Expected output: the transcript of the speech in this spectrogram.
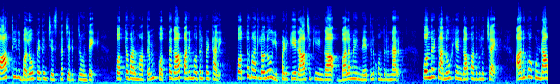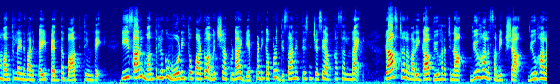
పార్టీని బలోపేతం చేసిన చరిత్ర ఉంది. కొత్తవారు మాత్రం కొత్తగా పని మొదలు పెట్టాలి. కొత్త వారిలోనూ ఇప్పటికే రాజకీయంగా బలమైన నేతలు కొందరున్నారు. కొందరికి అనూహ్యంగా పదవులొచ్చాయి. అనుకోకుండా మంత్రులైన వారిపై పెద్ద బాధ్యత ఉంది. ఈసారి మంత్రులకు మోడీతో పాటు అమిత్ షా కూడా ఎప్పటికప్పుడు దిశానిర్దేశం చేసే అవకాశాలున్నాయి. రాష్ట్రాల వారీగా వ్యూహరచన వ్యూహాల సమీక్ష వ్యూహాల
